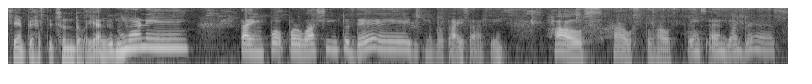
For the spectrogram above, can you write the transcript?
Siyempre, hatid sundo. Ayan, good morning! Time po for washing today. Dito na po tayo sa ating house. House to house. Thanks and God bless.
